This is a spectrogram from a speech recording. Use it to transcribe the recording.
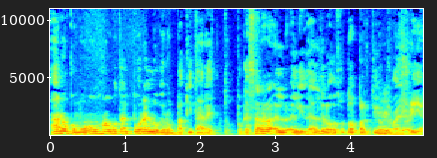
ah, no, ¿cómo vamos a votar por algo que nos va a quitar esto? Porque ese era el, el ideal de los otros dos partidos de mayoría,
